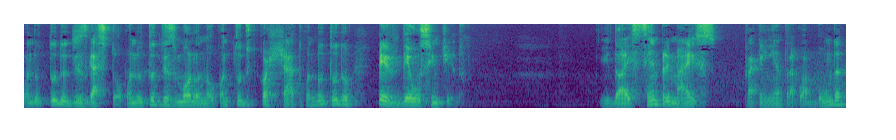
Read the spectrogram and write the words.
quando tudo desgastou, quando tudo desmoronou, quando tudo ficou chato, quando tudo perdeu o sentido. E dói sempre mais para quem entra com a bunda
